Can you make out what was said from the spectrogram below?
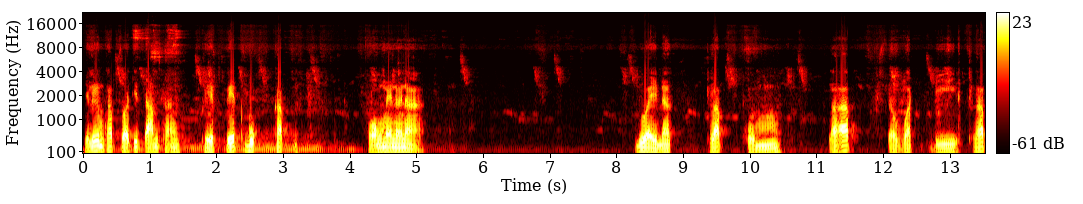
อย่าลืมครับซอยติดตามทางเพจ Facebook ครับ ของแม่น้อยหนา ด้วยนะครับผมครับ สวัสดีครับ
